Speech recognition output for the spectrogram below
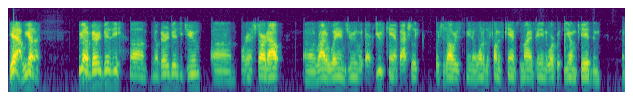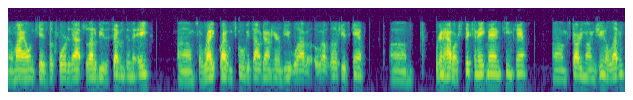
Yeah, we got a we got a very busy, um, you know, very busy June. Um, we're going to start out uh, right away in June with our youth camp, actually, which is always you know one of the funnest camps in my opinion to work with the young kids, and I know my own kids look forward to that. So that'll be the seventh and the eighth. Um, so right right when school gets out down here in Butte, we'll have a we'll have a little kids camp. Um, we're going to have our six and eight man team camp um, starting on June 11th,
